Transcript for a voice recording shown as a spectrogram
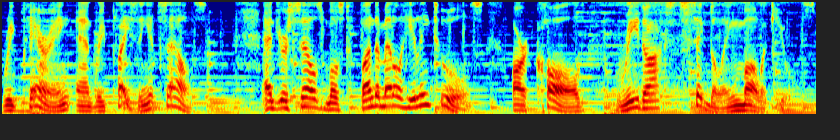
repairing and replacing its cells. And your cell's most fundamental healing tools are called redox signaling molecules.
